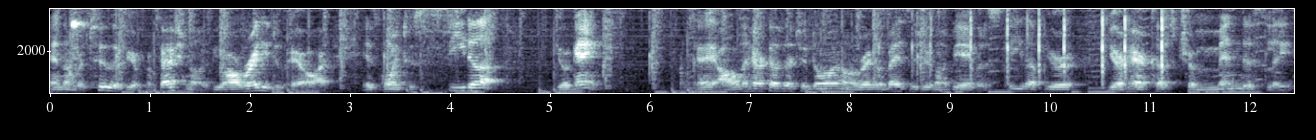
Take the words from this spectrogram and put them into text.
And number two, if you're a professional, if you already do hair art, it's going to speed up your game. Okay, all the haircuts that you're doing on a regular basis, you're going to be able to speed up your, your haircuts tremendously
